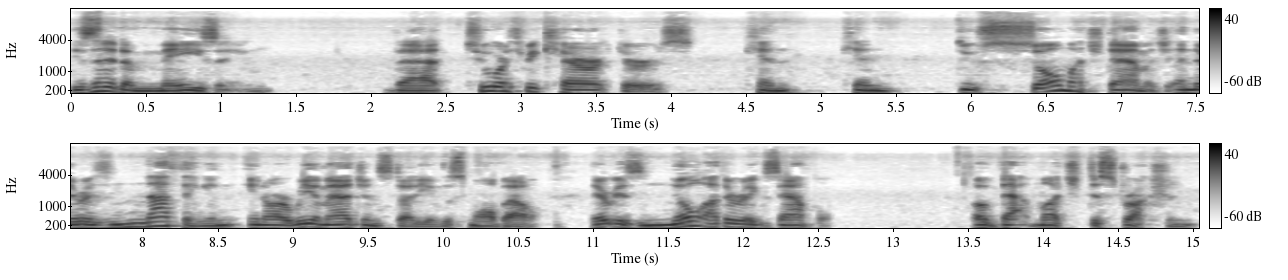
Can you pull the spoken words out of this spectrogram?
"Isn't it amazing that two or three characters can can do so much damage?" And there is nothing in in our reimagined study of the small bowel. There is no other example of that much destruction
